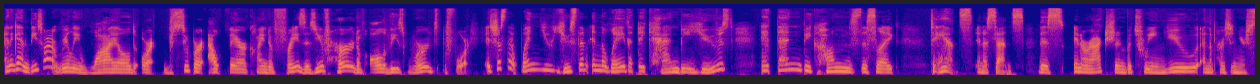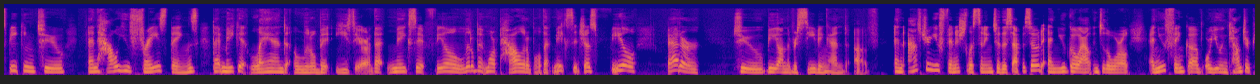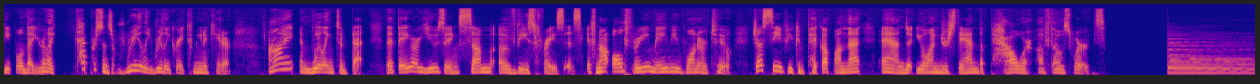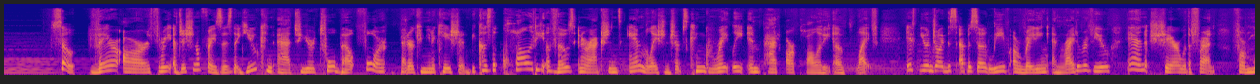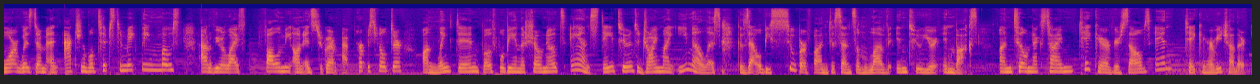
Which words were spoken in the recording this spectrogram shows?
And again, these aren't really wild or super out there kind of phrases. You've heard of all of these words before. It's just that when you use them in the way that they can be used, it then becomes this like dance in a sense, this interaction between you and the person you're speaking to and how you phrase things that make it land a little bit easier, that makes it feel a little bit more palatable, that makes it just feel better to be on the receiving end of. And after you finish listening to this episode and you go out into the world and you think of or you encounter people that you're like, that person's a really, really great communicator. I am willing to bet that they are using some of these phrases. If not all three, maybe one or two. Just see if you can pick up on that and you'll understand the power of those words. So, there are three additional phrases that you can add to your tool belt for better communication because the quality of those interactions and relationships can greatly impact our quality of life. If you enjoyed this episode, leave a rating and write a review and share with a friend. For more wisdom and actionable tips to make the most out of your life, follow me on Instagram at Purpose Filter, on LinkedIn. Both will be in the show notes. And stay tuned to join my email list because that will be super fun to send some love into your inbox. Until next time, take care of yourselves and take care of each other.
